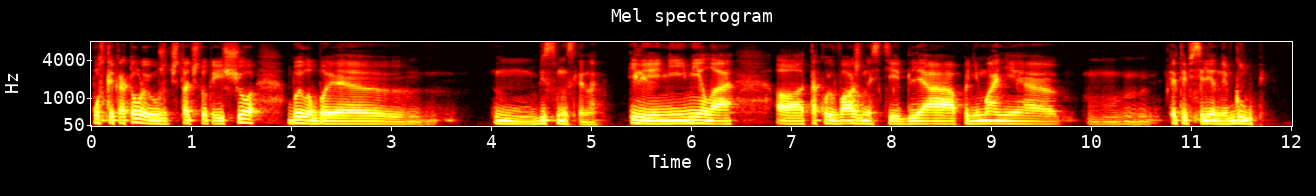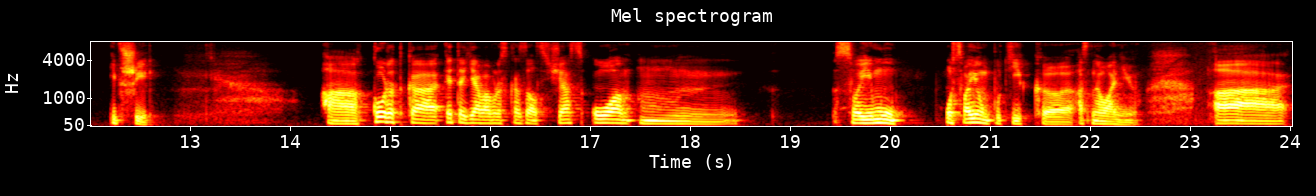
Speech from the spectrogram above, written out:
после которой уже читать что-то еще было бы бессмысленно. Или не имело э, такой важности для понимания этой вселенной вглубь и вширь. А, коротко, это я вам рассказал сейчас о своему, о своем пути к основанию. А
